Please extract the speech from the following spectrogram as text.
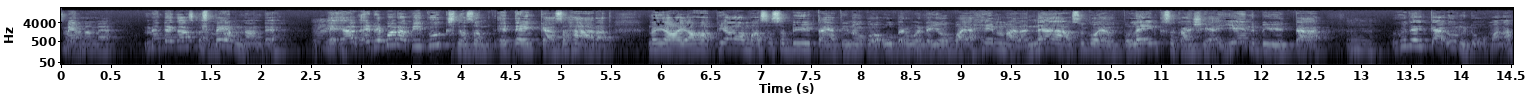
men, med men det är ganska hemma. spännande. Mm. Är, är det bara vi vuxna som tänker så här att när jag, jag har pyjamas och så byter jag till något oberoende jobbar jag hemma eller när och så går jag ut på länk så kanske jag igen byter. Mm. Hur tänker ungdomarna?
